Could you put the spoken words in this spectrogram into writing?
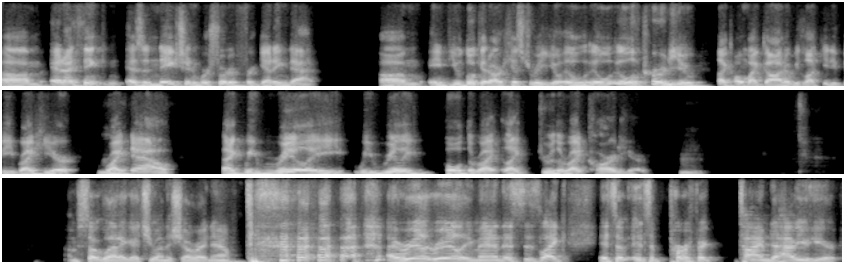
Um, and I think as a nation, we're sort of forgetting that. Um, if you look at our history, it'll, it'll, it'll occur to you like, oh my God, are we lucky to be right here right now like we really we really pulled the right like drew the right card here hmm. I'm so glad i got you on the show right now. I really really man this is like it's a it's a perfect time to have you here.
